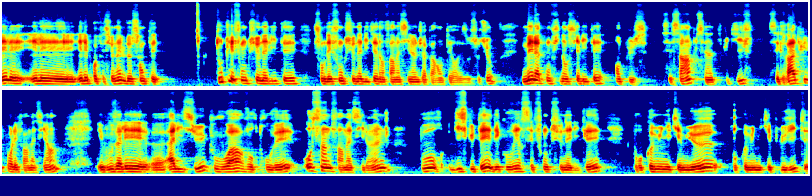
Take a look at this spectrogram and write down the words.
et les, professionnels de santé. Toutes les fonctionnalités sont des fonctionnalités dans Pharmacy Lunch apparentées aux réseaux sociaux, mais la confidentialité en plus. C'est simple, c'est intuitif, c'est gratuit pour les pharmaciens et vous allez euh, à l'issue pouvoir vous retrouver au sein de Pharmacy Lunge pour discuter et découvrir ces fonctionnalités, pour communiquer mieux, pour communiquer plus vite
